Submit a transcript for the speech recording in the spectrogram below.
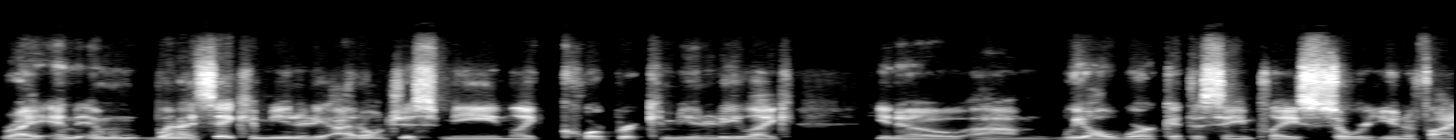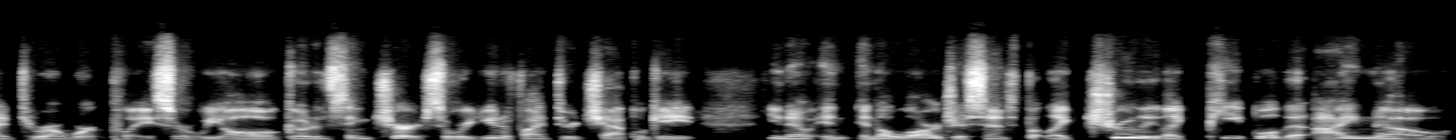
Right. And, and when I say community, I don't just mean like corporate community, like you know um, we all work at the same place so we're unified through our workplace or we all go to the same church so we're unified through chapelgate you know in, in a larger sense but like truly like people that i know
